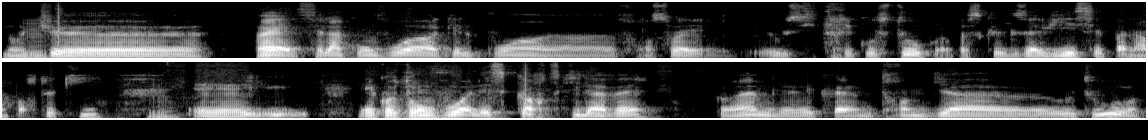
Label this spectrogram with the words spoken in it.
Donc, mmh. euh, ouais, c'est là qu'on voit à quel point euh, François est aussi très costaud, quoi, parce que Xavier, c'est pas n'importe qui. Mmh. Et, et, quand on voit l'escorte qu'il avait, quand même, il avait quand même 30 gars euh, autour.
